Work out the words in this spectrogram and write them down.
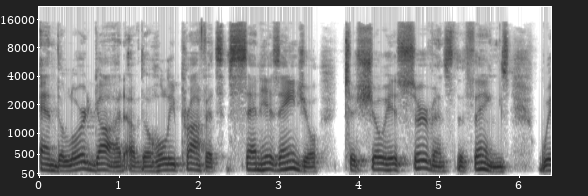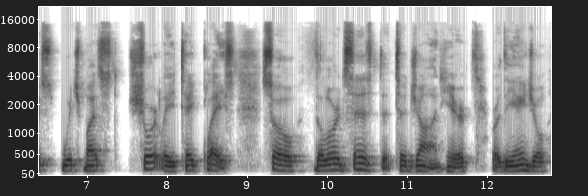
And the Lord God of the holy prophets sent his angel to show his servants the things which, which must shortly take place. So the Lord says to, John here, or the angel,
